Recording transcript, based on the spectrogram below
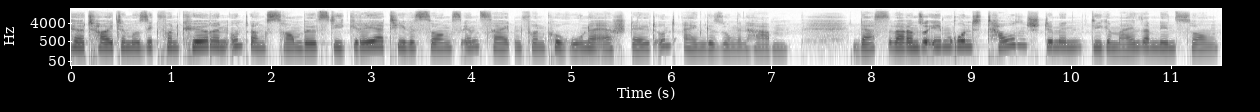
hört heute Musik von Chören und Ensembles, die kreative Songs in Zeiten von Corona erstellt und eingesungen haben. Das waren soeben rund 1000 Stimmen, die gemeinsam den Song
